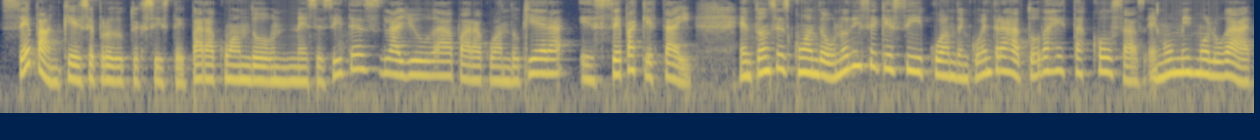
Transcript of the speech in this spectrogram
sepan que ese producto existe para cuando necesites la ayuda, para cuando quiera, eh, sepas que está ahí. Entonces, cuando uno dice que sí, cuando encuentras a todas estas cosas en un mismo lugar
